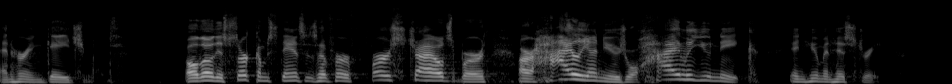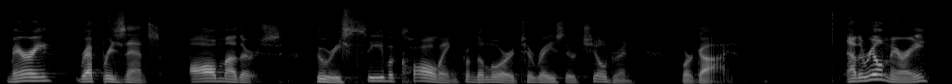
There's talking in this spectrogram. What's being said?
and her engagement. Although the circumstances of her first child's birth are highly unusual, highly unique in human history, Mary represents all mothers who receive a calling from the Lord to raise their children for God. Now, the real Mary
